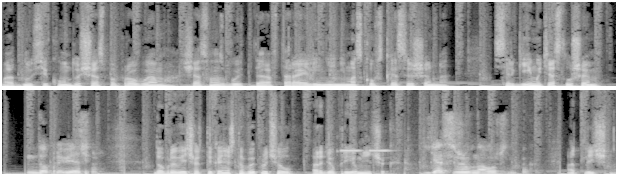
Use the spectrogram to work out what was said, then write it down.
Одну секунду, сейчас попробуем. Сейчас у нас будет, да, вторая линия, не московская совершенно. Сергей, мы тебя слушаем. Добрый вечер. Добрый вечер. Ты, конечно, выключил радиоприемничек? Я сижу в наушниках. Отлично.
